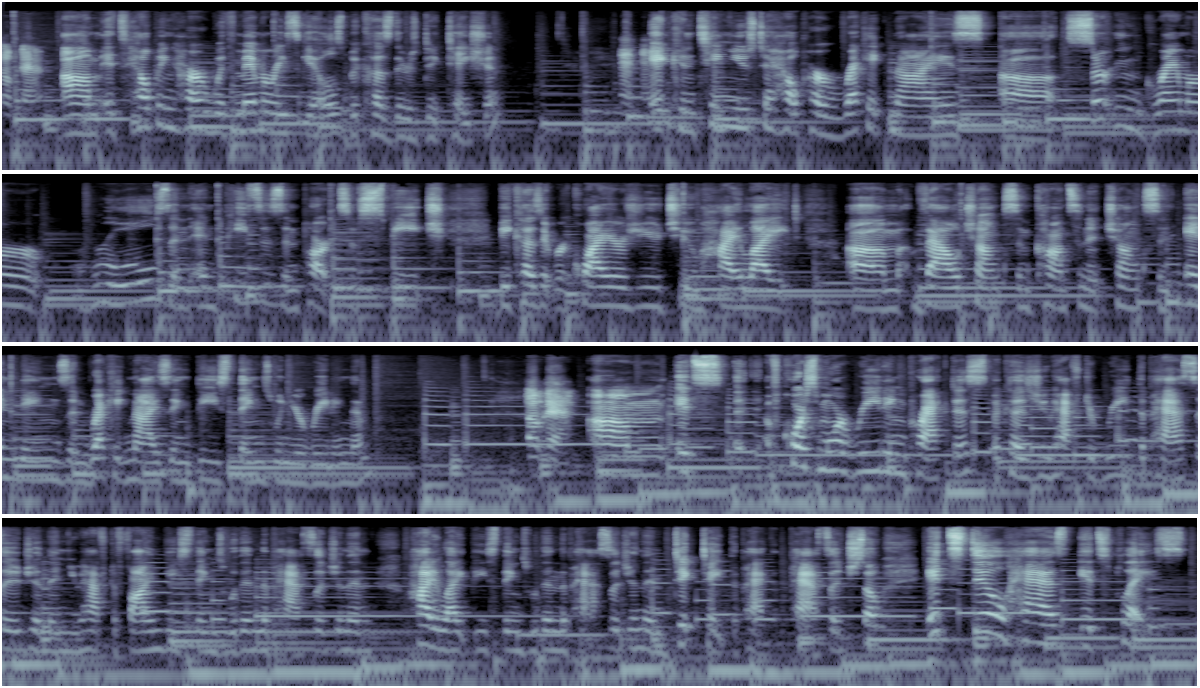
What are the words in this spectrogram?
Okay. Um, it's helping her with memory skills because there's dictation. Mm-hmm. It continues to help her recognize uh, certain grammar rules and, and pieces and parts of speech because it requires you to highlight um, vowel chunks and consonant chunks and endings and recognizing these things when you're reading them. Okay. Um, it's of course more reading practice because you have to read the passage and then you have to find these things within the passage and then highlight these things within the passage and then dictate the pa- passage. So it still has its place.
